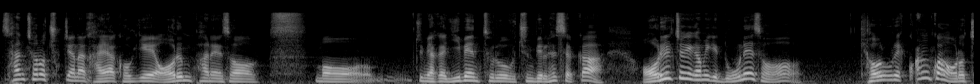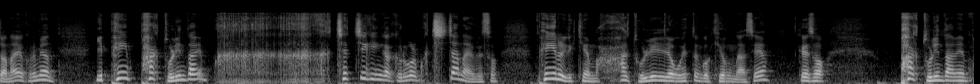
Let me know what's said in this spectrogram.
산천어 축제나 가야 거기에 얼음판에서 뭐 좀 약간 이벤트로 준비를 했을까 어릴 적에 가면 이게 논에서 겨울에 꽝꽝 얼었잖아요. 그러면 이 팽이 팍 돌린 다음에 막 채찍인가 그런 걸 막 치잖아요. 그래서 팽이를 이렇게 막 돌리려고 했던 거 기억나세요? 그래서 팍 돌린 다음에 막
